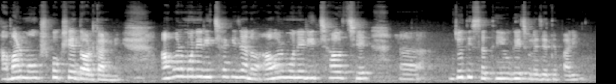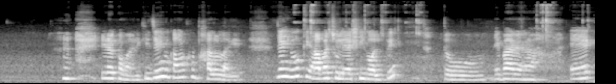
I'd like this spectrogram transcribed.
আমার মোক্ষ ফোক্সের দরকার নেই। আমার মনের ইচ্ছা কি জানো? আমার মনের ইচ্ছা হচ্ছে যদি সত্যযুগে চলে যেতে পারি। এরকম আর কি। যাই হোক, আমার খুব ভালো লাগে। যাই হোক, আবার চলে আসি গল্পে। তো এবার এক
